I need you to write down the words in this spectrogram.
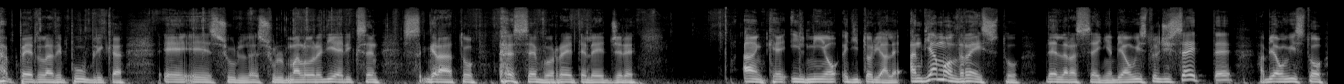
per la Repubblica e, e sul, sul, malore di Eriksen, grato se vorrete leggere anche il mio editoriale. Andiamo al resto della rassegna. Abbiamo visto il G7, abbiamo visto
